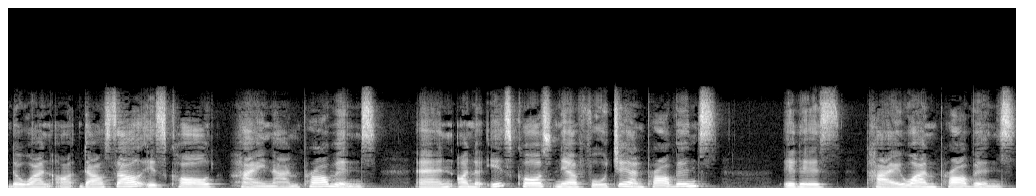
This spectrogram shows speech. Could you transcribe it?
The one down south is called Hainan province, and on the east coast near Fujian province, it is Taiwan province.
